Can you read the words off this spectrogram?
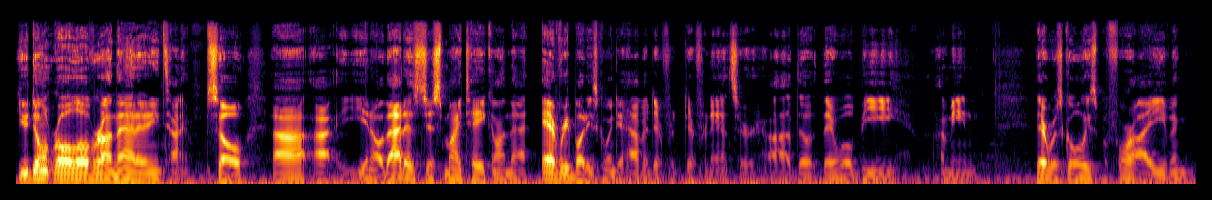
you don't roll over on that at any time. So uh, I, you know that is just my take on that. Everybody's going to have a different different answer. Uh, there will be, I mean, there was goalies before I even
